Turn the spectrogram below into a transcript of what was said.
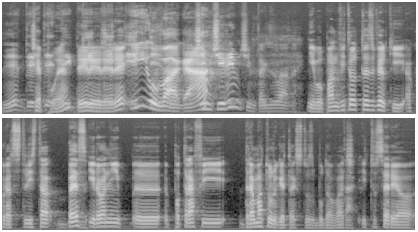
Nie, dy, ciepły. dy, dy, Tyryryry. dy, I dy. uwaga! Cimci rimcim tak zwane. Nie, bo pan Witold to jest wielki akurat stylista. Bez ironii y, potrafi dramaturgię tekstu zbudować. Tak. I tu serio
